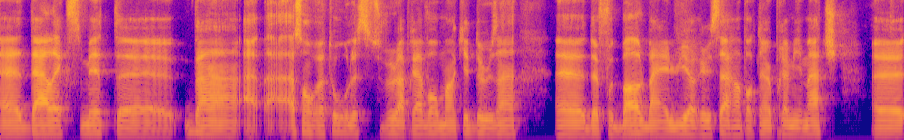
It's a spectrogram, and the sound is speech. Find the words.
euh, d'Alex Smith euh, à, son retour, si tu veux, après avoir manqué deux ans de football. Ben, lui a réussi à remporter un premier match. ça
